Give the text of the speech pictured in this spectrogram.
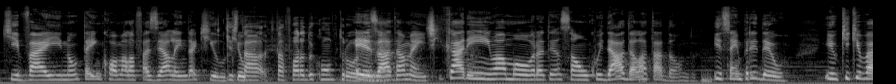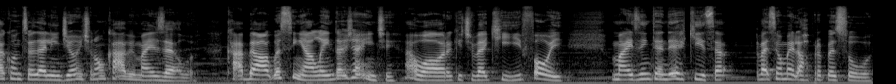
Que vai, não tem como ela fazer além daquilo. Que, que está, eu... tá fora do controle. Né? Exatamente. Né? Que carinho, amor, atenção, cuidado ela tá dando. E sempre deu. E o que, que vai acontecer dali em diante não cabe mais ela. Cabe algo assim, além da gente. A hora que tiver que ir, foi. Mas entender que isso é, vai ser o melhor para a pessoa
